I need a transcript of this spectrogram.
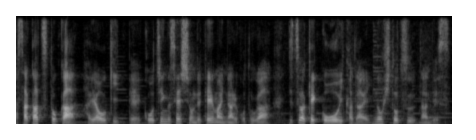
朝活とか早起きってコーチングセッションでテーマになることが実は結構多い課題の一つなんです。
